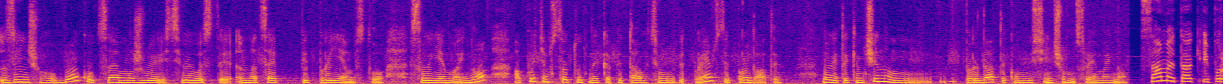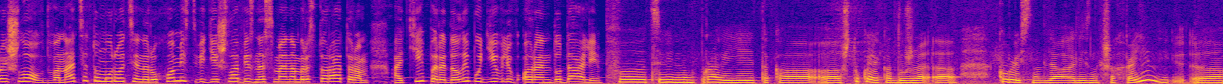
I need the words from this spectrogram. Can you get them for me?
З іншого боку, це можливість вивести на це підприємство своє майно, а потім статутний капітал в цьому підприємстві продати. Ну і таким чином передати комусь іншому своє майно. Саме так і пройшло. В 12-му році нерухомість відійшла бізнесменам-рестораторам, а ті передали будівлю в оренду далі. В цивільному праві є така е, штука, яка дуже е, корисна для різних шахраїв. Е,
